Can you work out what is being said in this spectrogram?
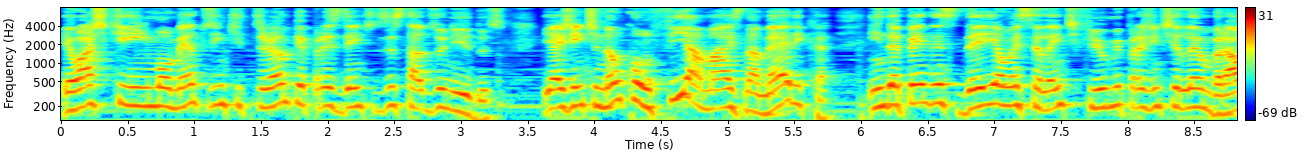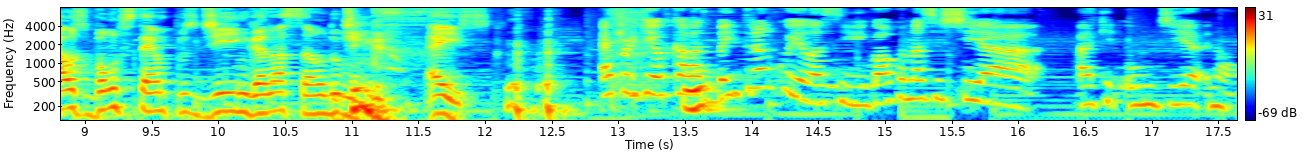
Eu acho que em momentos em que Trump é presidente dos Estados Unidos e a gente não confia mais na América, Independence Day é um excelente filme pra gente lembrar os bons tempos de enganação do mundo. É isso. É porque eu ficava bem tranquila, assim, igual quando eu assistia aquele, um dia. Não,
